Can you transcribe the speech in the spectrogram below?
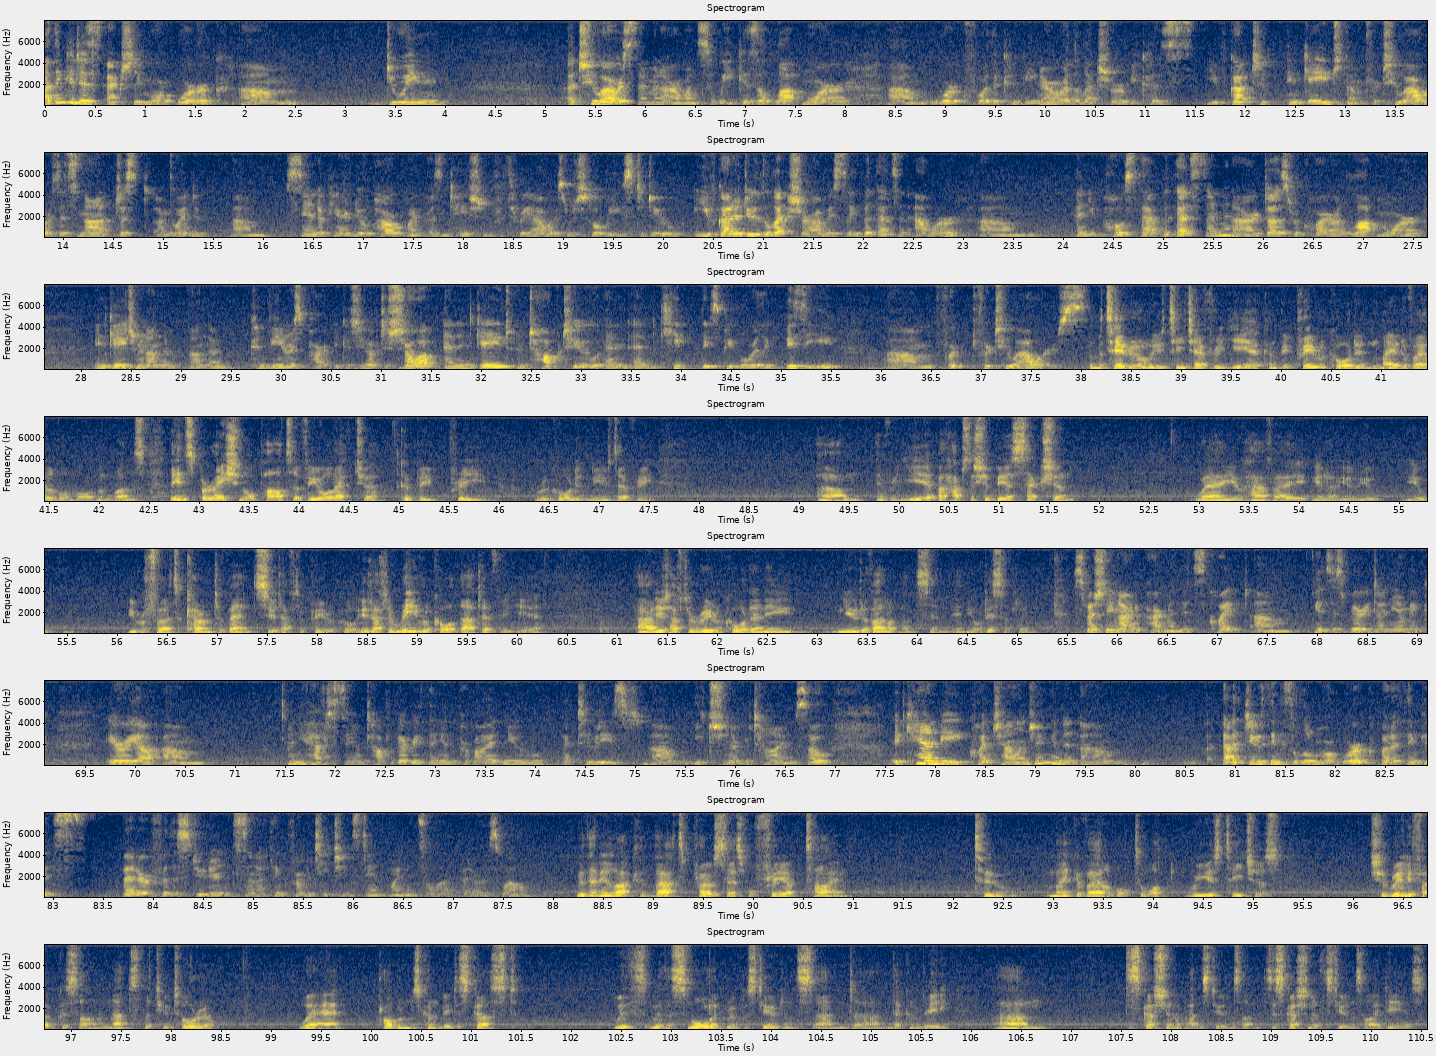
I think it is actually more work. Um, doing a two-hour seminar once a week is a lot more um, work for the convener or the lecturer because you've got to engage them for two hours. It's not just, I'm going to um, stand up here and do a PowerPoint presentation for three hours, which is what we used to do. You've got to do the lecture, obviously, but that's an hour, um, and you post that. But that seminar does require a lot more engagement on the on the convener's part because you have to show up and engage and talk to and, and keep these people really busy um, for, for two hours. The material you teach every year can be pre-recorded and made available more than once. The inspirational part of your lecture could be pre-recorded and used every um, every year. Perhaps there should be a section where you have a, you know, you, you, you you refer to current events, you'd have to pre-record, you'd have to re-record that every year, and you'd have to re-record any new developments in, in your discipline. Especially in our department, it's quite, um, it's this very dynamic area, um, and you have to stay on top of everything and provide new activities um, each and every time. So it can be quite challenging, and it, um, I do think it's a little more work, but I think it's better for the students, and I think from a teaching standpoint, it's a lot better as well. With any luck, that process will free up time to make available to what we as teachers should really focus on, and that's the tutorial, where problems can be discussed with, with a smaller group of students, and um, there can be um, discussion about the students' discussion of the students' ideas.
